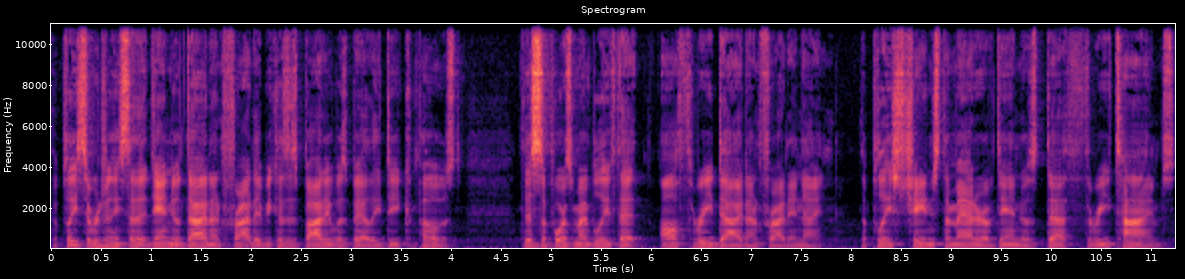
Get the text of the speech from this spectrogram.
The police originally said that Daniel died on Friday because his body was badly decomposed. This supports my belief that all three died on Friday night. The police changed the matter of Daniel's death three times.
